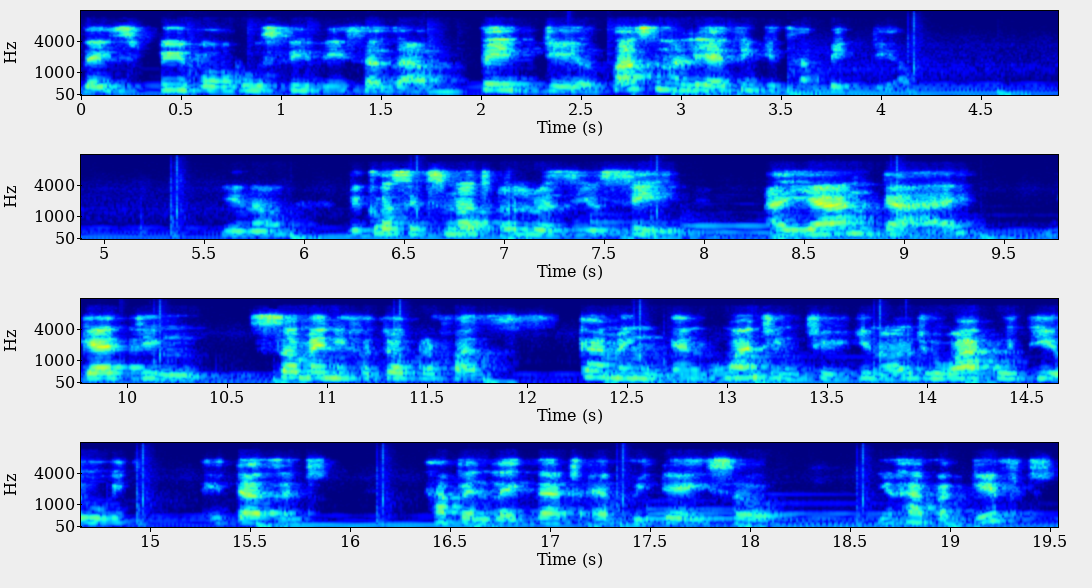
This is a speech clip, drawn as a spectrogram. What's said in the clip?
There's people who see this as a big deal. Personally, I think it's a big deal. You know, because it's not always you see a young guy getting so many photographers coming and wanting to, you know, to work with you. It, it doesn't happen like that every day. So you have a gift.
